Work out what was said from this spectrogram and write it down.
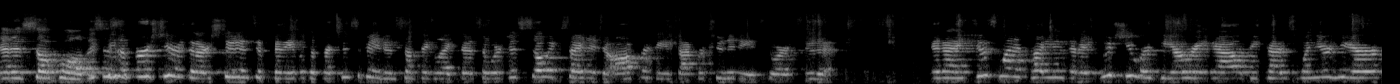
that is so cool. This is the first year that our students have been able to participate in something like this. And we're just so excited to offer these opportunities to our students. And I just want to tell you that I wish you were here right now because when you're here,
